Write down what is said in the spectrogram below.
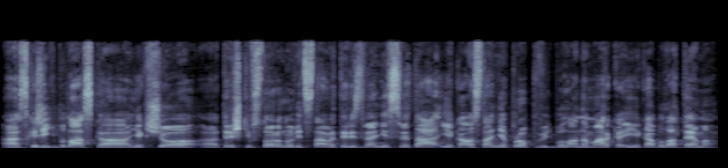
А, скажіть, будь ласка, якщо а, трішки в сторону відставити різдвяні свята, яка остання проповідь була на Марка і яка була тема?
